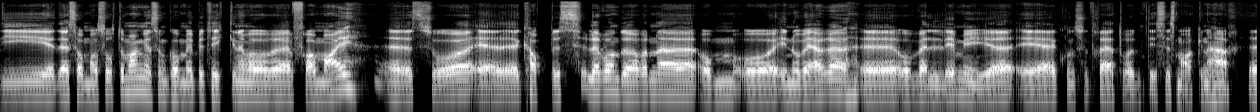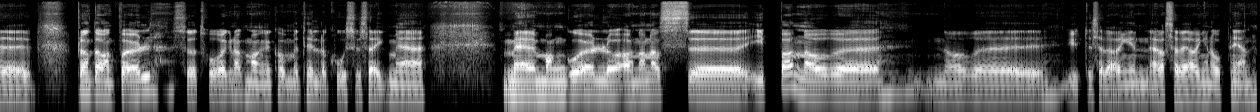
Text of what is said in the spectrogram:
de, det sommersortimentet som kommer i butikkene våre fra mai, eh, så kappes leverandørene om å innovere, eh, og veldig mye er konsentrert rundt disse smakene her. Blant annet på øl så tror jeg nok mange kommer til å kose seg med med mangoøl og ananas-ipa uh, når, uh, når uh, uteserveringen eller serveringen åpner igjen.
